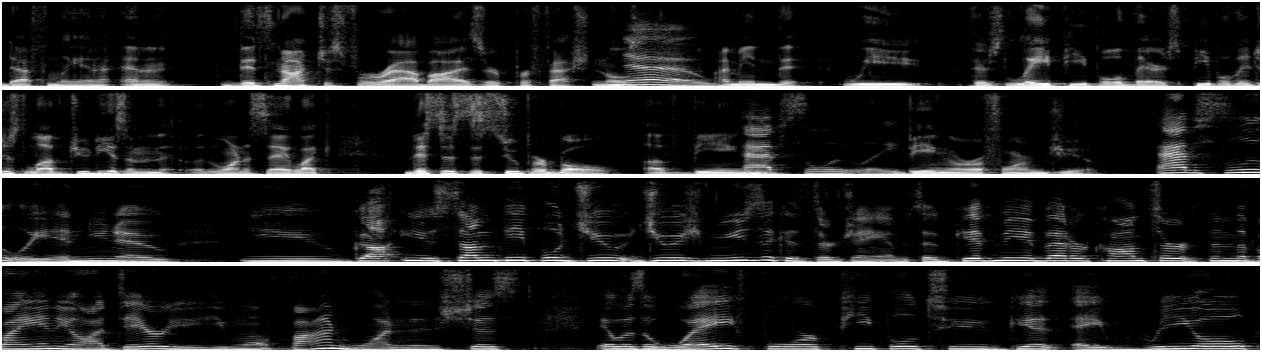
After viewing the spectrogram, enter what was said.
definitely. And, and it's not just for rabbis or professionals. No. I mean, th- we there's lay people, there's people that just love Judaism that want to say like, this is the Super Bowl of being Absolutely. being a Reformed Jew. Absolutely. And you know, you got you some people Jew, Jewish music is their jam. So give me a better concert than the biennial. I dare you. You won't find one. And it's just it was a way for people to get a real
